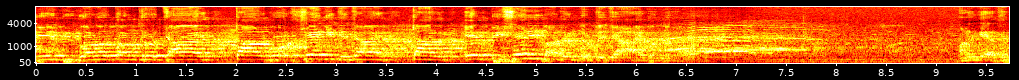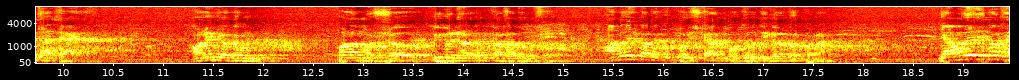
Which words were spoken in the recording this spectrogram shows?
বিএনপি গণতন্ত্র চায়, তার ভোট সে দিতে চায়, তার এমপি সে নির্বাচন করতে চায় বন্ধু অনেকে তা চায়। অনেক রকম পরামর্শ, বিভিন্ন রকম কথা বলছে। আমাদের কথা খুব পরিষ্কার বক্তব্য দিকেও করব না। যে আমাদের কথা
